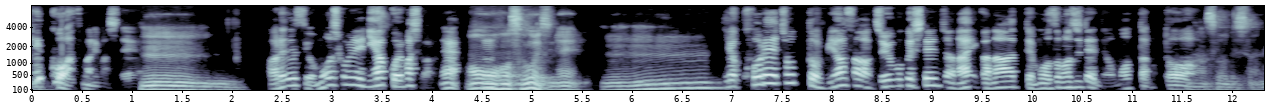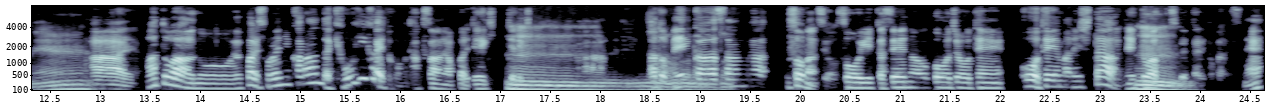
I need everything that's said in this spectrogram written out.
結構集まりまして、うん。あれですよ、申し込みで200超えましたからね。おおすごいですね。うーん。いや、これちょっと皆さん注目してんじゃないかなってもうその時点で思ったのと、あそうでしたね。はい。あとは、あの、やっぱりそれに絡んだ競技会とかもたくさんやっぱりできてる。んあとメーカーさんが、そうなんですよ。そういった性能向上点をテーマにしたネットワーク作ったりとかですね。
